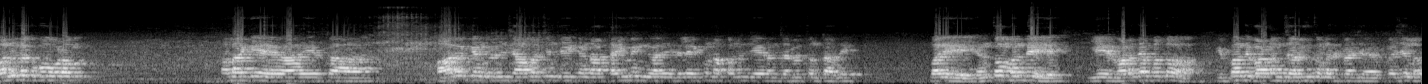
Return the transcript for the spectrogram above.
పనులకు పోవడం అలాగే ఆ యొక్క ఆరోగ్యం గురించి ఆలోచన చేయకుండా టైమింగ్ అనేది లేకుండా పనులు చేయడం జరుగుతుంటుంది. మరి ఎంతోమంది ఈ వడదెబ్బతో ఇబ్బంది పడడం జరుగుతున్నది ప్రజ ప్రజలు.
